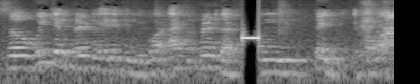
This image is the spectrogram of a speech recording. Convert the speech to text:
So we can pray to anything we want. I could pray to that thing if I want.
